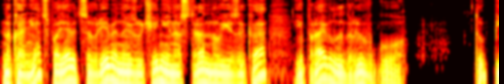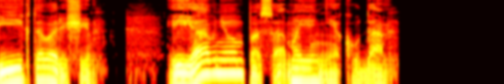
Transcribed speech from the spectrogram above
Наконец, появится время на изучение иностранного языка и правил игры в ГО. Тупик, товарищи. И я в нем по самое некуда.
